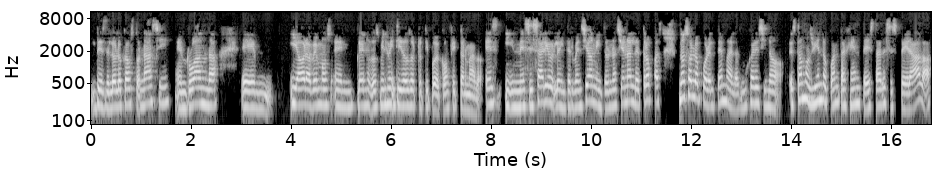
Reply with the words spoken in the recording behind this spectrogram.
desde el holocausto nazi en Ruanda, eh, y ahora vemos en pleno 2022 otro tipo de conflicto armado. Es innecesario la intervención internacional de tropas, no solo por el tema de las mujeres, sino estamos viendo cuánta gente está desesperada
